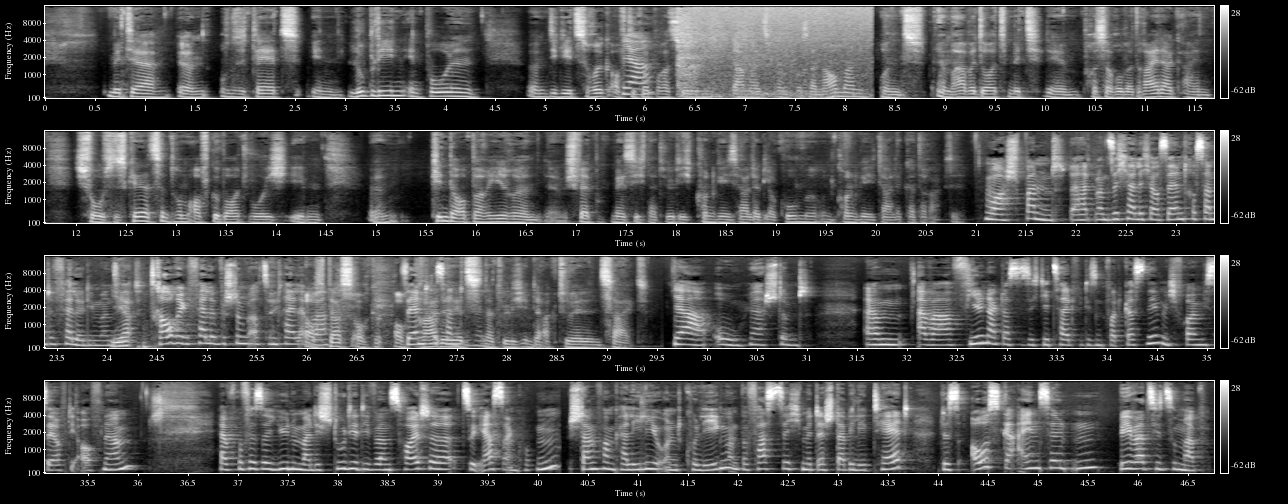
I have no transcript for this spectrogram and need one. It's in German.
mit der ähm, Universität in Lublin in Polen. Ähm, die geht zurück auf ja. die Kooperation damals von Professor Naumann und ähm, habe dort mit dem Professor Robert Reidak ein chirurgisches Kinderzentrum aufgebaut, wo ich eben ähm, Kinder operiere, äh, schwerpunktmäßig natürlich kongenitale Glaukome und kongenitale Katarakte. Boah, spannend. Da hat man sicherlich auch sehr interessante Fälle, die man ja. sieht. Traurige Fälle bestimmt auch zum Teil, aber. Auch das, auch, auch gerade jetzt Fälle. natürlich in der aktuellen Zeit. Ja, oh, ja, stimmt. Ähm, aber vielen Dank, dass Sie sich die Zeit für diesen Podcast nehmen. Ich freue mich sehr auf die Aufnahmen. Herr Professor Jünemann, die Studie, die wir uns heute zuerst angucken, stammt von Kalili und Kollegen und befasst sich mit der Stabilität des ausgeeinzelten Bevacizumab.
